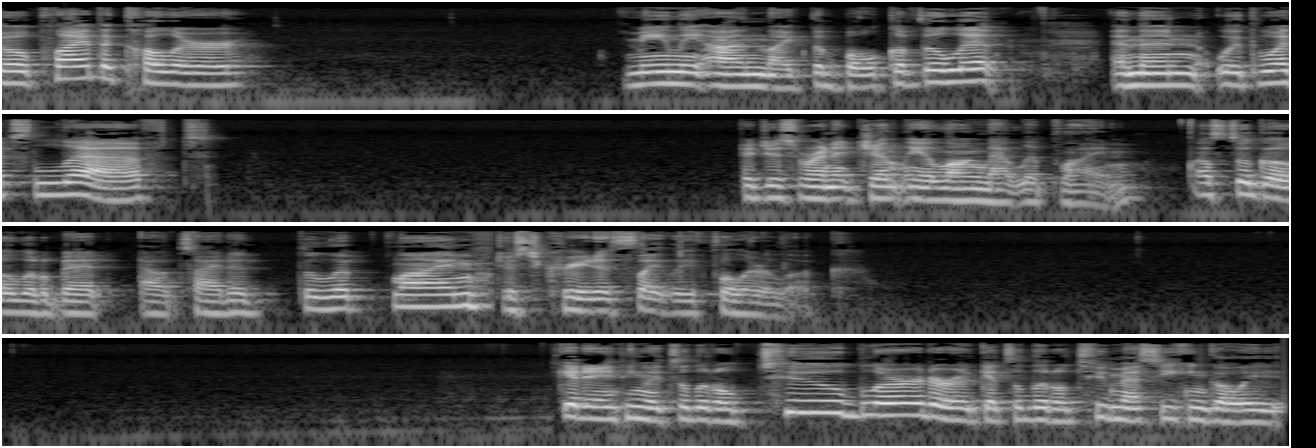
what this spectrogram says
So apply the color mainly on like the bulk of the lip. And then with what's left, I just run it gently along that lip line. I'll still go a little bit outside of the lip line just to create a slightly fuller look. Get anything that's a little too blurred or it gets a little too messy, you can go,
